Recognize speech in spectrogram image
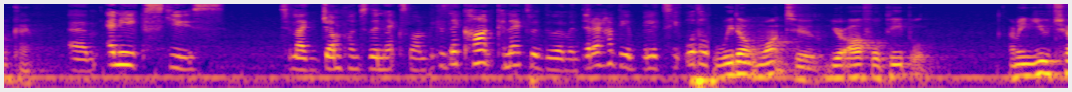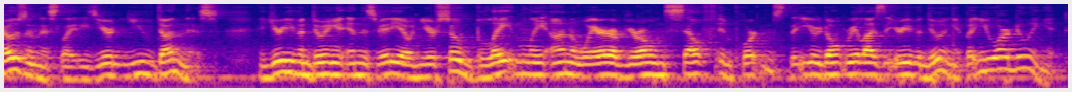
okay. Um, any excuse to like jump onto the next one because they can't connect with the women. They don't have the ability or the We don't want to. You're awful people. I mean, you've chosen this, ladies. You're you've done this you're even doing it in this video and you're so blatantly unaware of your own self-importance that you don't realize that you're even doing it but you are doing it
